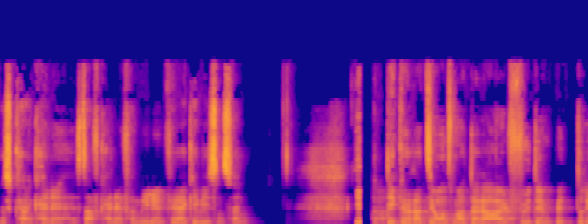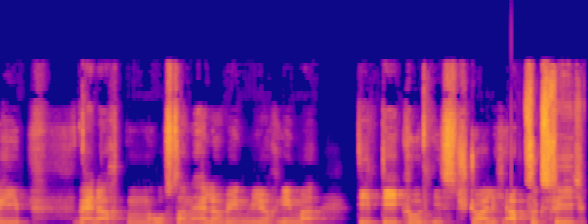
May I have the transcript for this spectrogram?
Es kann keine, es darf keine Familienfeier gewesen sein. Ja, Dekorationsmaterial für den Betrieb, Weihnachten, Ostern, Halloween, wie auch immer. Die Deko ist steuerlich abzugsfähig,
